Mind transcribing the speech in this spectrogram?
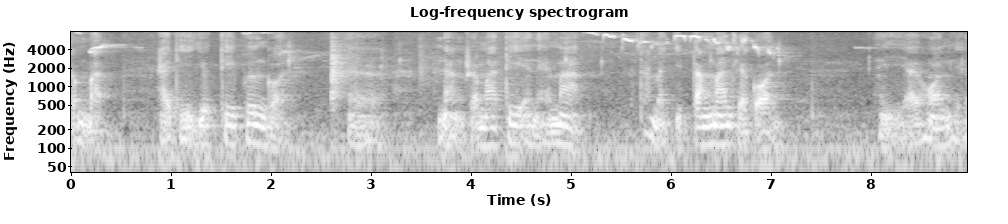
สมบัติ ให้ที่หยุดที่พึ่งก่อนออนั่งสมาธิอันไหนมากทำให้จิตตั้งมั่นเสียก่อนให้ย้ายหอนแท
